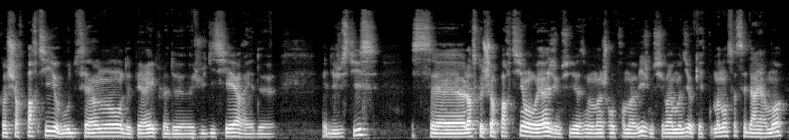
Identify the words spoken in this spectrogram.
quand je suis reparti au bout de ces un de périple de judiciaire et de, et de justice, c'est lorsque je suis reparti en voyage, je me suis dit, moment je reprends ma vie, je me suis vraiment dit, ok, maintenant ça c'est derrière moi,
